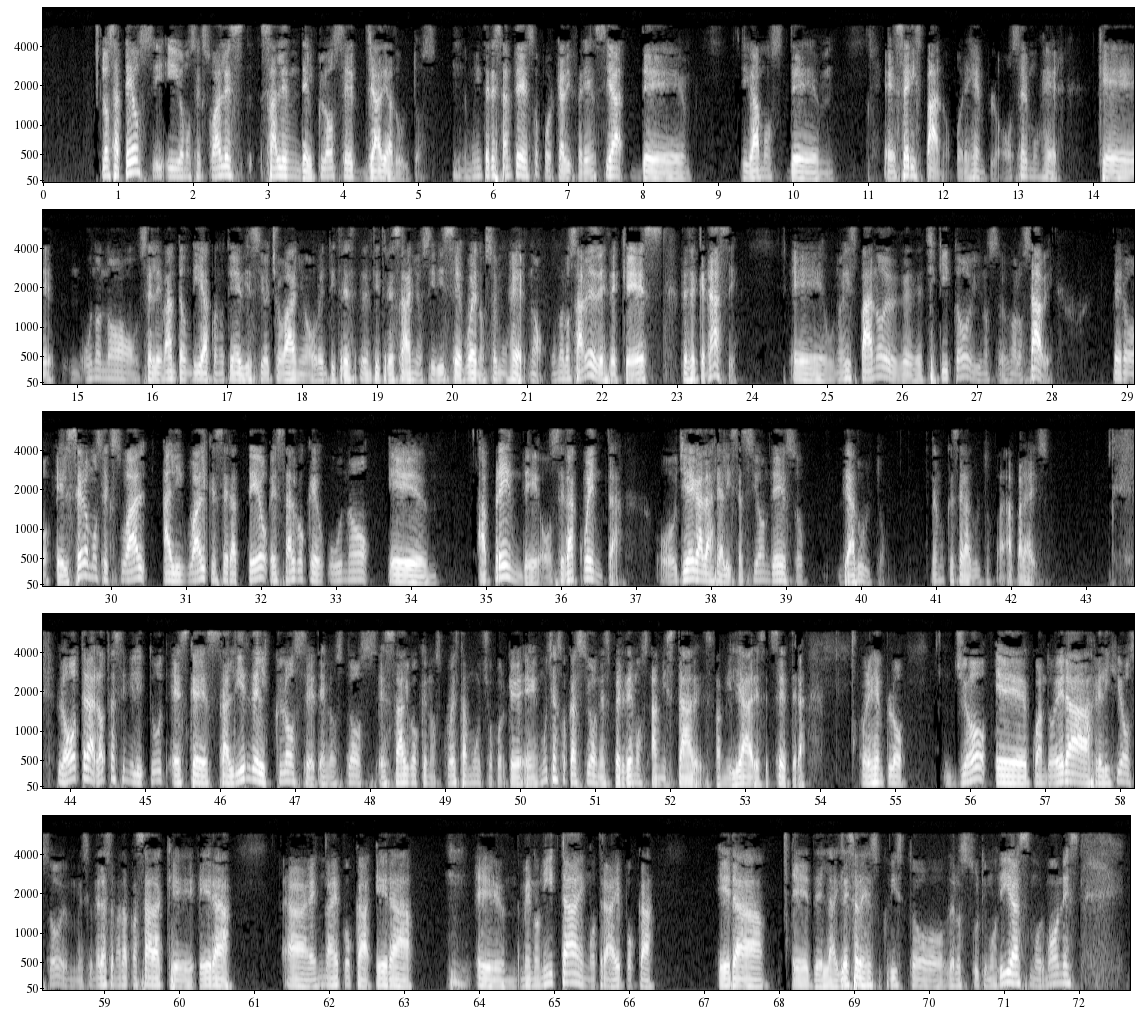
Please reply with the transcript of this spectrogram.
los ateos y, homosexuales salen del closet ya de adultos. Muy interesante eso porque a diferencia de, digamos, de eh, ser hispano, por ejemplo, o ser mujer, que uno no se levanta un día cuando tiene 18 años o 23, 23 años y dice, bueno, soy mujer. No, uno lo sabe desde que es, desde que nace. Eh, uno es hispano desde, desde chiquito y uno, uno, lo sabe. Pero el ser homosexual, al igual que ser ateo, es algo que uno eh, aprende o se da cuenta o llega a la realización de eso de adulto. Tenemos que ser adultos para, para eso. Lo otra, la otra similitud es que salir del closet en los dos es algo que nos cuesta mucho porque en muchas ocasiones perdemos amistades, familiares, etcétera. Por ejemplo, yo eh, cuando era religioso, mencioné la semana pasada que era uh, en una época era eh, menonita, en otra época era eh, de la Iglesia de Jesucristo de los últimos días, mormones,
